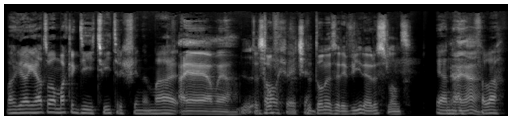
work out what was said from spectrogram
Maar ja, je gaat wel makkelijk die tweet terugvinden. Maar Ah ja, ja, maar ja. De zalig, Don, weet je. de Don is een rivier in Rusland. Ja, nee, Ja, ja. voilà.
